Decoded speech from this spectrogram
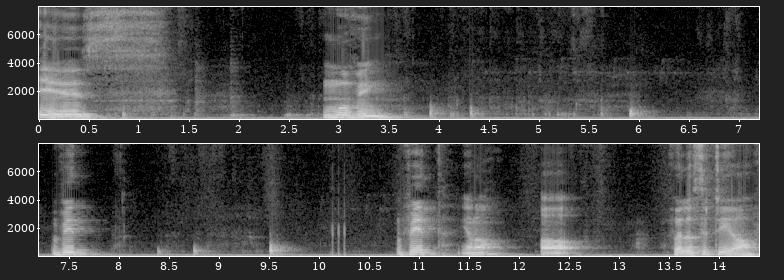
is moving with with you know a velocity of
